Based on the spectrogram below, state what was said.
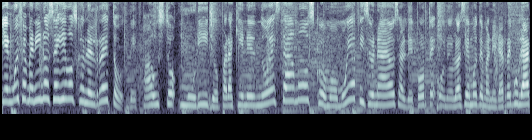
Y en Muy Femenino seguimos con el reto de Fausto Murillo. Para quienes no estamos como muy aficionados al deporte o no lo hacemos de manera regular,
